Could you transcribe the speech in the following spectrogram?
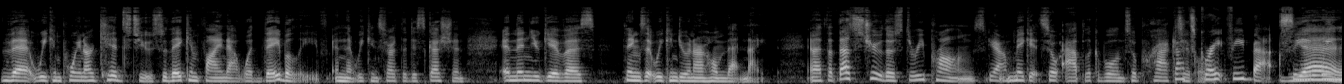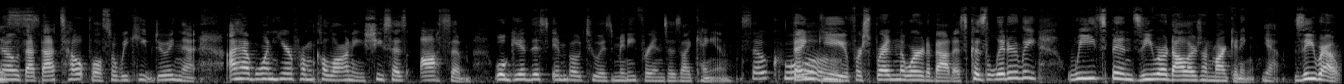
that we can point our kids to so they can find out what they believe and that we can start the discussion. And then you give us things that we can do in our home that night." And I thought that's true. Those three prongs Yeah. make it so applicable and so practical. That's great feedback. See, Yes. we know that that's helpful, so we keep doing that. I have one here from Kalani. She says, "Awesome. We'll give this info to as many friends as I can." So cool. Thank you for spreading the word about us. Because literally, we spend zero dollars on marketing. Yeah. zero.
